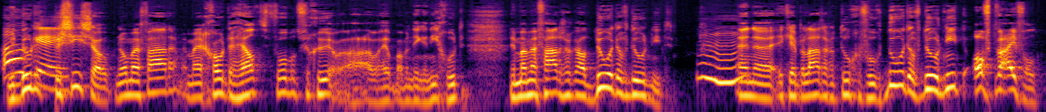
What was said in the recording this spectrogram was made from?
Je doet het precies zo. Door mijn vader, mijn grote held, voorbeeldfiguur. Oh, helemaal mijn dingen niet goed. Nee, maar mijn vader is ook al, doe het of doe het niet. Mhm. En eh, ik heb er later aan toegevoegd, doe het of doe het niet, of twijfel.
